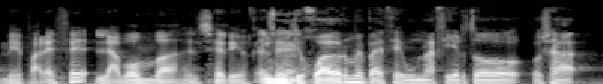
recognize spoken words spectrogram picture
Me parece la bomba, en serio. El Sí. multijugador me parece un acierto, o sea,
